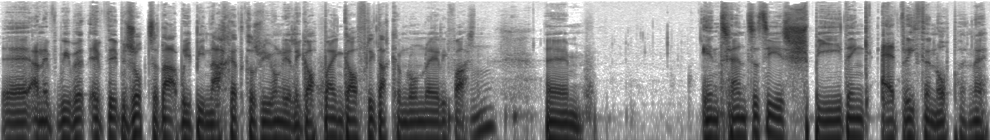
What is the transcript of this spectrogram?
Uh, and if we were, if it was up to that, we'd be knackered because we've only really got Ben Godfrey that can run really fast. Mm. Um, intensity is speeding everything up, is it?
